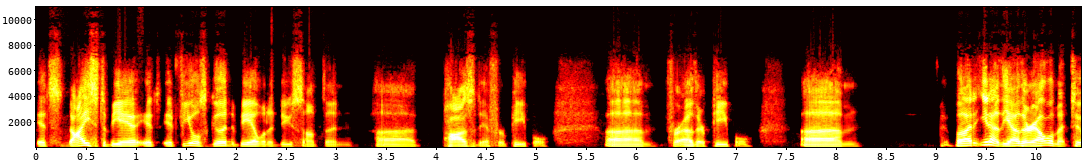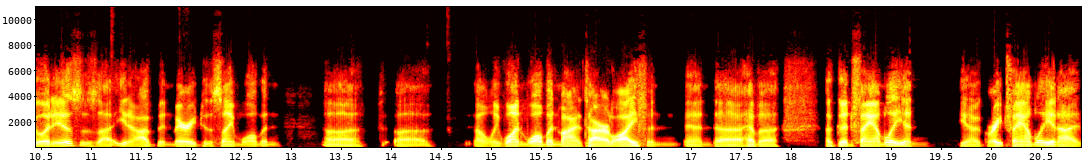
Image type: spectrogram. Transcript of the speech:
it's nice to be it, it feels good to be able to do something uh, positive for people, um, for other people. Um, but you know, the other element to it is, is I, you know, I've been married to the same woman, uh, uh, only one woman my entire life, and and uh, have a a good family and you know, great family, and I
